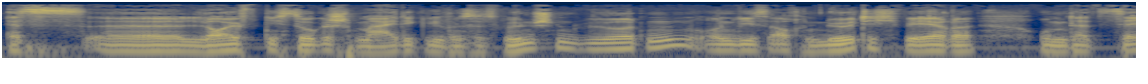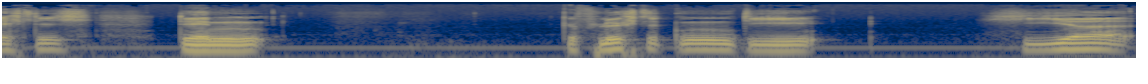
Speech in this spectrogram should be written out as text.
es äh, läuft nicht so geschmeidig, wie wir uns das wünschen würden und wie es auch nötig wäre, um tatsächlich den Geflüchteten, die hier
